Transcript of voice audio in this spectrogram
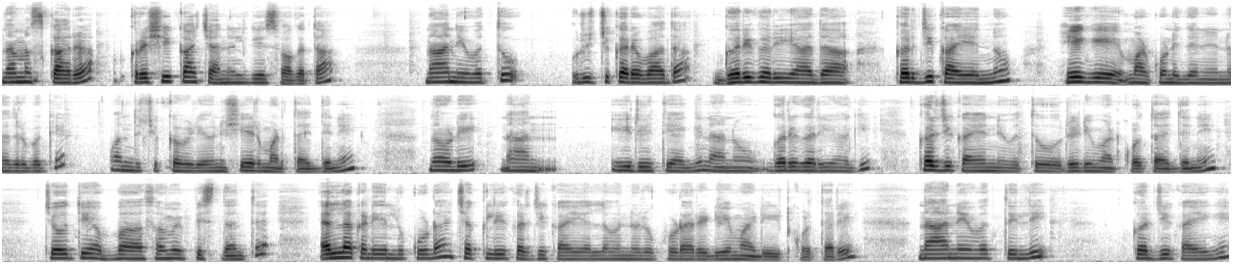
ನಮಸ್ಕಾರ. ಕೃಷಿಕಾ ಚಾನೆಲ್ಗೆ ಸ್ವಾಗತ. ನಾನಿವತ್ತು ರುಚಿಕರವಾದ, ಗರಿಗರಿಯಾದ ಕರ್ಜಿಕಾಯಿಯನ್ನು ಹೇಗೆ ಮಾಡ್ಕೊಂಡಿದ್ದೇನೆ ಅನ್ನೋದ್ರ ಬಗ್ಗೆ ಒಂದು ಚಿಕ್ಕ ವಿಡಿಯೋನ ಶೇರ್ ಮಾಡ್ತಾ ಇದ್ದೇನೆ. ನೋಡಿ, ನಾನು ಈ ರೀತಿಯಾಗಿ ನಾನು ಗರಿಗರಿಯಾಗಿ ಕರ್ಜಿಕಾಯಿಯನ್ನು ಇವತ್ತು ರೆಡಿ ಮಾಡ್ಕೊಳ್ತಾ ಇದ್ದೇನೆ. ಚೌತಿ ಹಬ್ಬ ಸಮೀಪಿಸಿದಂತೆ ಎಲ್ಲ ಕಡೆಯಲ್ಲೂ ಕೂಡ ಚಕ್ಲಿ ಕರ್ಜಿಕಾಯಿ ಎಲ್ಲವನ್ನೂ ಕೂಡ ರೆಡಿ ಮಾಡಿ ಇಟ್ಕೊಳ್ತಾರೆ. ನಾನಿವತ್ತಿಲ್ಲಿ ಕರ್ಜಿಕಾಯಿಗೆ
